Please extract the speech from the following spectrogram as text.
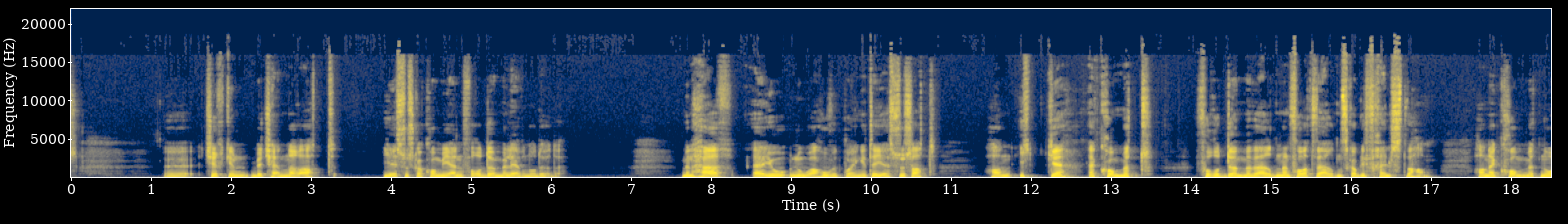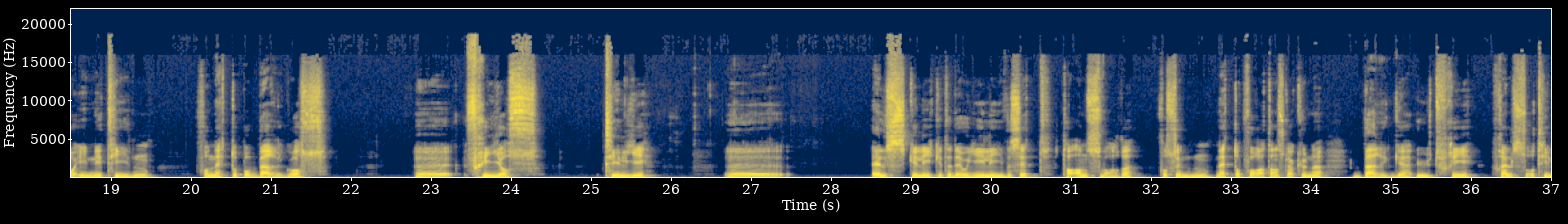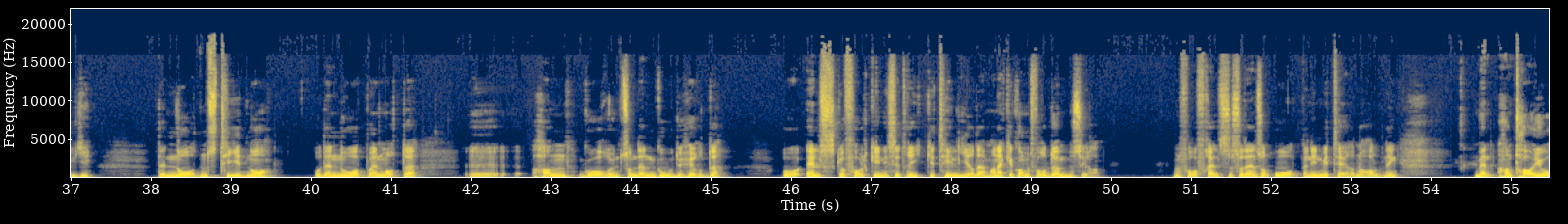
Eh, kirken bekjenner at Jesus skal komme igjen for å dømme levende og døde. Men her er jo noe av hovedpoenget til Jesus at han ikke er kommet for å dømme verden, men for at verden skal bli frelst ved ham. Han er kommet nå inn i tiden for nettopp å berge oss, eh, fri oss, tilgi. Eh, elske like til det å gi livet sitt, ta ansvaret for synden, nettopp for at han skal kunne berge, utfri, frelse og tilgi. Det er nådens tid nå, og det er nå på en måte eh, han går rundt som den gode hyrde og elsker folk inn i sitt rike, tilgir dem. Han er ikke kommet for å dømme, sier han, men for å frelse. Så det er en sånn åpen, inviterende holdning. Men han tar jo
